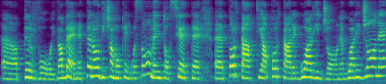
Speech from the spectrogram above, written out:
eh, per voi, va bene? Però diciamo che in questo momento siete eh, portati a portare guarigione, guarigione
